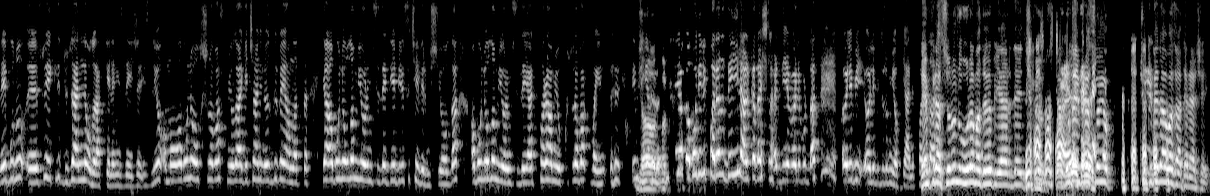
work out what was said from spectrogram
Ve bunu e, sürekli düzenli olarak gelen izleyiciler izliyor. Ama o abone ol tuşuna basmıyorlar. Geçen gün Özgür Bey anlattı. Ya abone olamıyorum size diye birisi çevirmiş yolda. Abone olamıyorum size yani param yok kusura bakmayın. Demiş Ya ya, bak. yok abonelik paralı değil arkadaşlar diye böyle buradan öyle bir öyle bir durum yok yani. Paralı Enflasyonun uğramadığı bir yerde çıkıyoruz. Burada enflasyon yok. Çünkü bedava zaten her şey.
